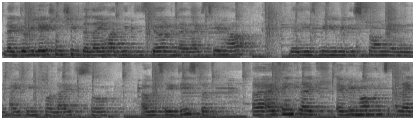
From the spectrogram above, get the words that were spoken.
like the relationship that I had with this girl and that I still have that is really really strong and I think for life. So I would say this, but uh, I think like every moment, like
